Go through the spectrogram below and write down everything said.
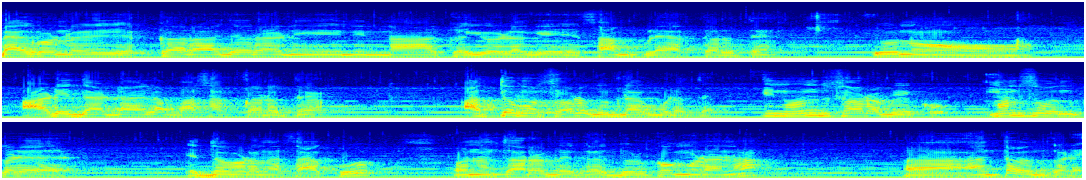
ಬ್ಯಾಕ್ಗ್ರೌಂಡಲ್ಲಿ ಎಕ್ಕ ರಾಜಾರಾಣಿ ನಿನ್ನ ಕೈಯೊಳಗೆ ಸಾಂಗ್ ಪ್ಲೇ ಆಗ್ತಾ ಇರುತ್ತೆ. ಇವನು ಆಡಿದ ಆಟ ಎಲ್ಲ ಪಾಸ್ ಆಗ್ತಾ ಇರುತ್ತೆ. ಹತ್ತೊಂಬತ್ತು ಸಾವಿರ ದುಡ್ಡು ಆಗ್ಬಿಡುತ್ತೆ ಇನ್ನು ಒಂದು ಸಾವಿರ ಬೇಕು. ಮನಸ್ಸು ಒಂದು ಕಡೆ ಎದ್ದೋಬಿಡೋಣ ಸಾಕು. ಒಂದೊಂದು ಸಾವಿರ ಬೇಕಾದ್ರೆ ದುಡ್ಕೊಂಬಿಡೋಣ. ಅಂತ ಒಂದು ಕಡೆ.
